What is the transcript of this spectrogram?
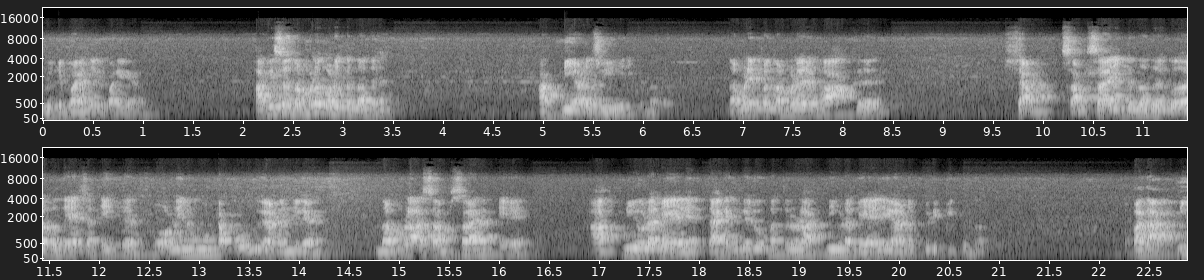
നൂറ്റി പതിനഞ്ചിൽ പറയുകയാണ്. ഹവിസ് നമ്മൾ കൊടുക്കുന്നത് അഗ്നിയാണ് സ്വീകരിക്കുന്നത്. നമ്മളിപ്പോൾ നമ്മളൊരു വാക്ക് സംസാരിക്കുന്നത് വേറൊരു ദേശത്തേക്ക് ഫോണിലൂടെ പോവുകയാണെങ്കിൽ നമ്മൾ ആ സംസാരത്തെ അഗ്നിയുടെ മേലെ തരംഗ രൂപത്തിലുള്ള അഗ്നിയുടെ മേലെയാണ് പിടിപ്പിക്കുന്നത്. അപ്പൊ അത് അഗ്നി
